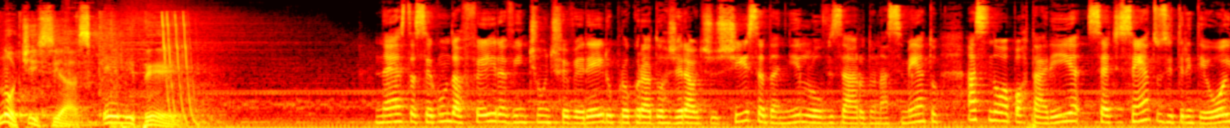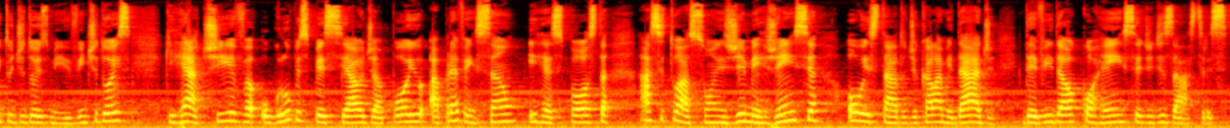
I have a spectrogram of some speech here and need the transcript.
Notícias MP. Nesta segunda-feira, 21 de fevereiro, o Procurador-Geral de Justiça, Danilo Louvisaro do Nascimento, assinou a Portaria 738 de 2022, que reativa o Grupo Especial de Apoio à Prevenção e Resposta a Situações de Emergência ou Estado de Calamidade devido à ocorrência de desastres.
